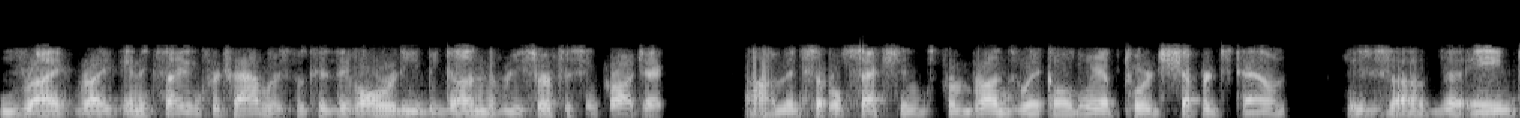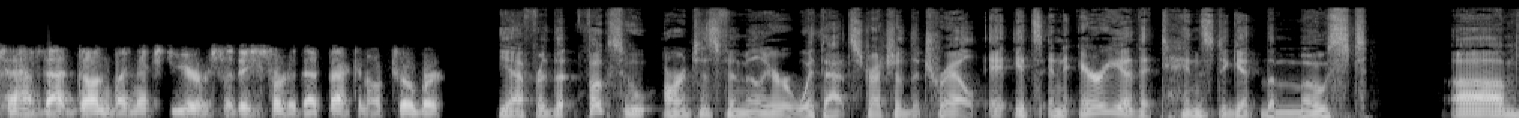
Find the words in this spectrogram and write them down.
Right right. And exciting for travelers because they've already begun the resurfacing project um, in several sections from brunswick all the way up towards shepherdstown is uh, the aim to have that done by next year. So they started that back in October. Yeah, for the folks who aren't as familiar with that stretch of the trail, it's an area that tends to get the most um,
